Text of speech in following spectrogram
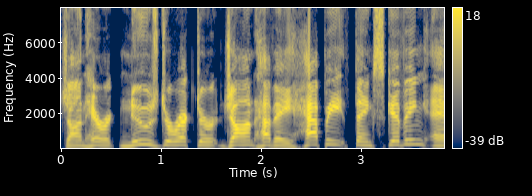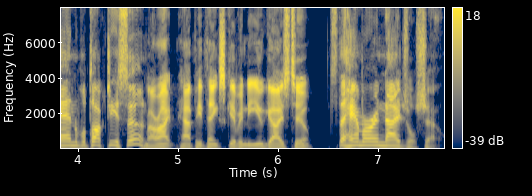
John Herrick, news director. John, have a happy Thanksgiving, and we'll talk to you soon. All right. Happy Thanksgiving to you guys, too. It's the Hammer and Nigel Show.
